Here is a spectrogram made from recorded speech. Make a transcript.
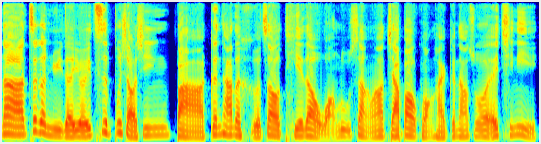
那这个女的有一次不小心把跟他的合照贴到网络上，然后家暴狂还跟他说：“哎，请你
